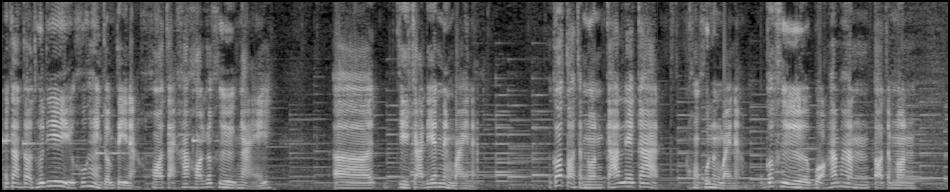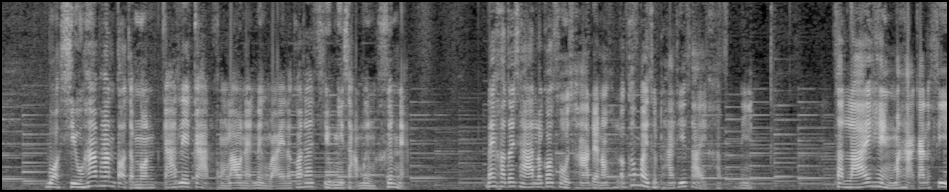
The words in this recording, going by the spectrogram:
ในการต่อสู้ที่คู่แข่งโจมตีเนี่ยพอจ่ายค่าคอสก็คือไงเอ่อจีการเดียนหนึ่งใบเนี่ยแล้วก็ต่อจำนวนการ์ดเรียกการ์ดของคุณหนึ่งใบเนี่ย ก็คือบวกห้าพันต่อจำนวน บวกชิวห้าพันต่อจำนวนการ์ดเรียกาดของเราเนี่ยหนึ่งใบแล้วก็ถ้าชิวมีสามหมื่นขึ้นเนี่ย ได้เคาน์เตอร์ชาร์จแล้วก็โซชาร์จด้วยเนาะแล้วก็ใบสุดท้ายที่ใส่ครับนี่สัตว์ร้ายแห่งมหากาแล็กซี่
